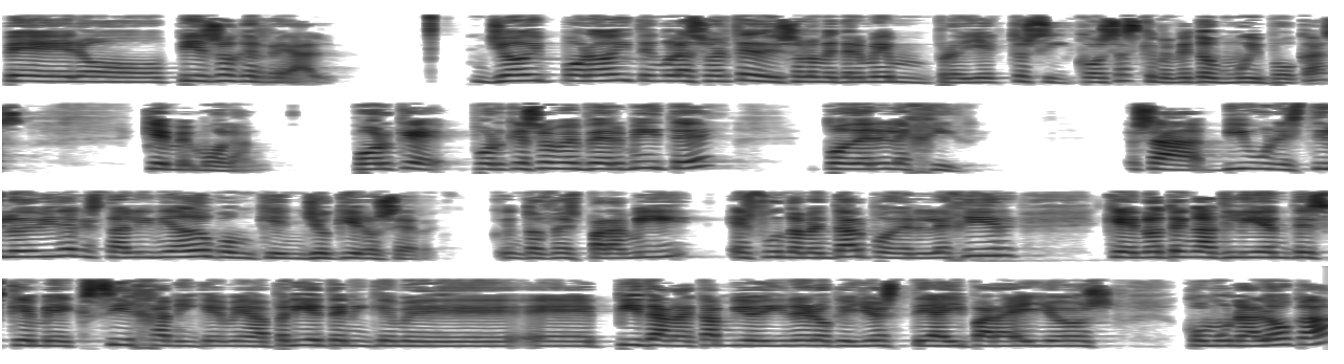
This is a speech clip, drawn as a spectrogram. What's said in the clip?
pero pienso que es real. yo hoy por hoy tengo la suerte de solo meterme en proyectos y cosas que me meto muy pocas, que me molan. ¿Por qué? Porque eso me permite poder elegir. O sea, vivo un estilo de vida que está alineado con quien yo quiero ser. Entonces, para mí es fundamental poder elegir que no tenga clientes que me exijan y que me aprieten y que me eh, pidan a cambio de dinero que yo esté ahí para ellos como una loca,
